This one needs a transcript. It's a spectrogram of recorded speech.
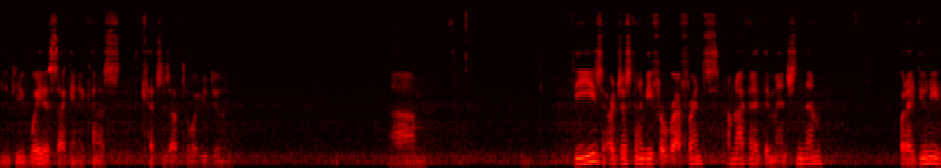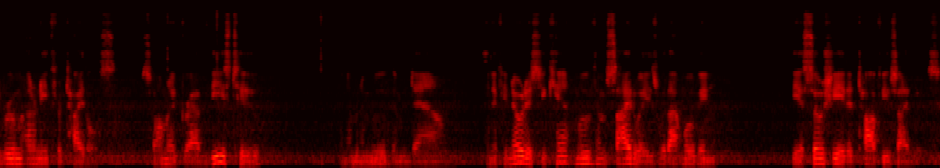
And if you wait a second, it kind of catches up to what you're doing. Um, these are just going to be for reference. I'm not going to dimension them, but I do need room underneath for titles. So I'm going to grab these two, and I'm going to move them down. And if you notice, you can't move them sideways without moving the associated top view sideways.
